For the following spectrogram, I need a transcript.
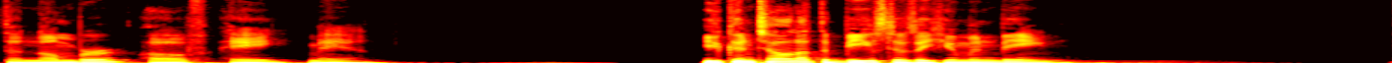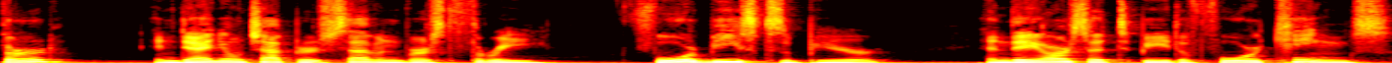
the number of a man. You can tell that the beast is a human being. Third, in Daniel chapter 7, verse 3, four beasts appear, and they are said to be the four kings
